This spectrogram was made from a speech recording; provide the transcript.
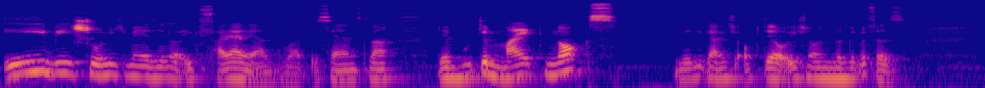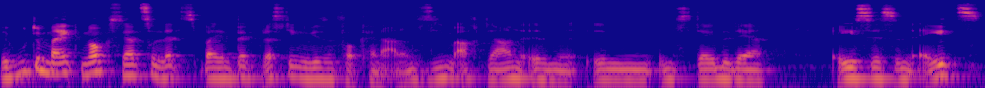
ewig schon nicht mehr gesehen, und ich feiere ja sowas, ist ja ganz klar. Der gute Mike Knox, ich weiß gar nicht, ob der euch noch ein Begriff ist. Der gute Mike Knox, hat zuletzt bei Impact Wrestling gewesen, vor, keine Ahnung, sieben, acht Jahren im, im, im Stable der Aces and Aids.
